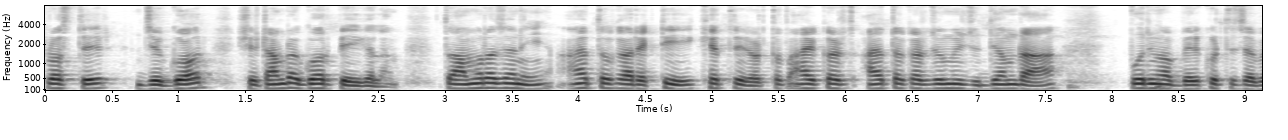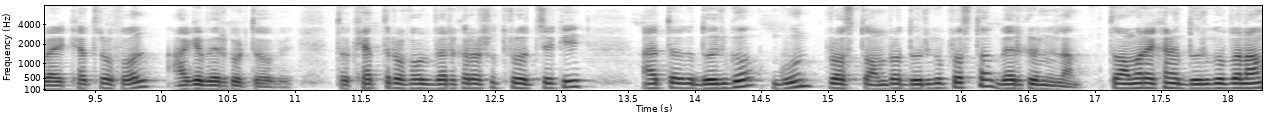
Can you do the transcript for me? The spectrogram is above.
প্রস্থের যে গড়, সেটা আমরা গড় পেয়ে গেলাম। তো আমরা জানি আয়তকার একটি ক্ষেত্রের, অর্থাৎ আয়কার, আয়তকার জমি যদি আমরা পরিমাপ বের করতে চাই বা ক্ষেত্রফল আগে বের করতে হবে। তো ক্ষেত্রফল বের করার সূত্র হচ্ছে কি? আয়ত, দৈর্ঘ্য গুণ প্রস্থ। আমরা দৈর্ঘ্য প্রস্থ বের করে নিলাম। তো আমরা এখানে দৈর্ঘ্য পেলাম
